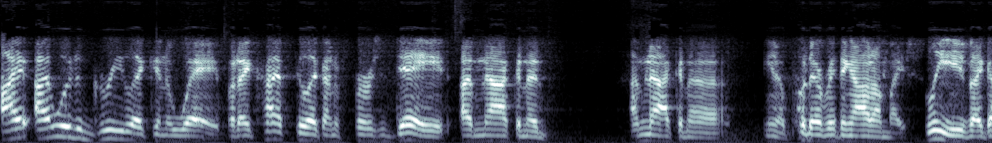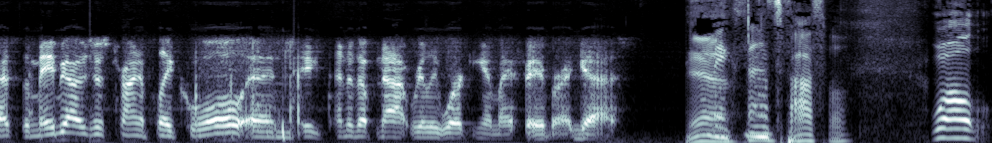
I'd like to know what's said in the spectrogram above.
I, I would agree, like in a way, but I kind of feel like on a first date, I'm not gonna, I'm not gonna, you know, put everything out on my sleeve. I guess so. Maybe I was just trying to play cool, and it ended up not really working in my favor. I guess. Yeah. Makes sense. That's possible. Well,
